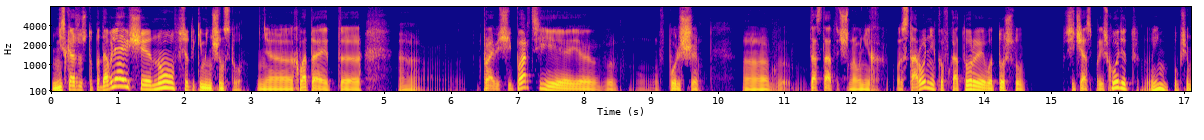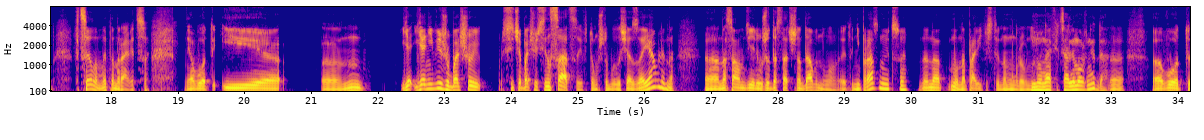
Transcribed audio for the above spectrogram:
Не скажу, что подавляющее, но все-таки меньшинство. Э, хватает правящей партии в Польше достаточно у них сторонников, которые вот то, что сейчас происходит, им, в общем, в целом это нравится. Вот. И э, я, я не вижу большой сейчас большой сенсации в том, что было сейчас заявлено. Э, на самом деле уже достаточно давно это не празднуется на, ну, на правительственном уровне. Ну, на официальном уровне, да. Вот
